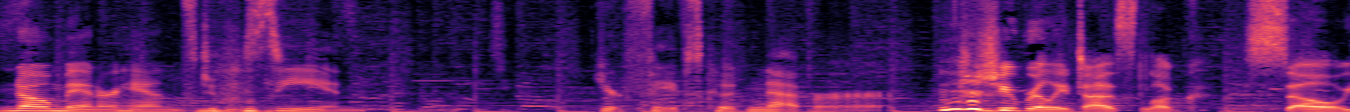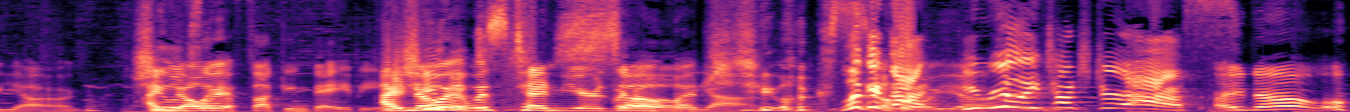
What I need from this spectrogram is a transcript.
No manner hands to be seen. Your faves could never. she really does look so young. She I looks know like it. a fucking baby. I know it was ten years so ago, but young. she looks. Look at so that! He really touched her ass. I know.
